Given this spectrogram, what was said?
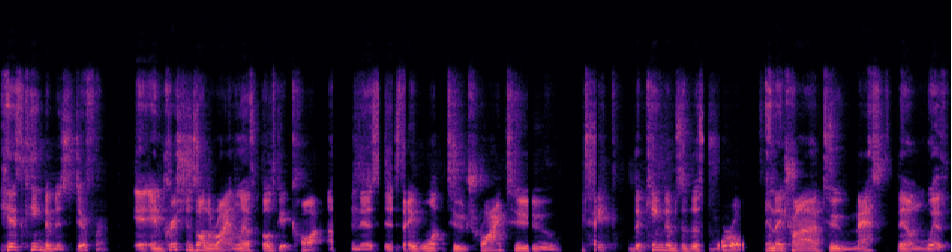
his kingdom is different. And Christians on the right and left both get caught up in this is they want to try to take the kingdoms of this world and they try to mask them with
